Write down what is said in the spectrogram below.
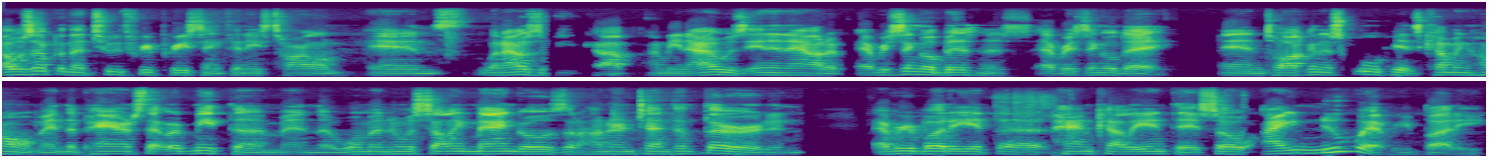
I was up in the 2 3 precinct in East Harlem. And when I was a beat cop, I mean, I was in and out of every single business every single day and talking to school kids coming home and the parents that would meet them and the woman who was selling mangoes at 110th and 3rd and everybody at the Pan Caliente. So I knew everybody.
